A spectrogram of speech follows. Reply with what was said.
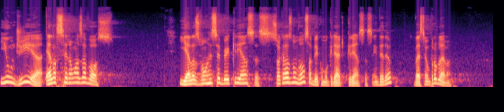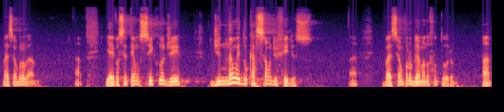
e um dia elas serão as avós. E elas vão receber crianças. Só que elas não vão saber como criar crianças, entendeu? Vai ser um problema. Vai ser um problema. Tá? E aí você tem um ciclo de, de não educação de filhos. Tá? Vai ser um problema no futuro. Tá?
